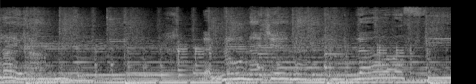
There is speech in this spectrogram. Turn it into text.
traerán la luna llena y la vacía.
